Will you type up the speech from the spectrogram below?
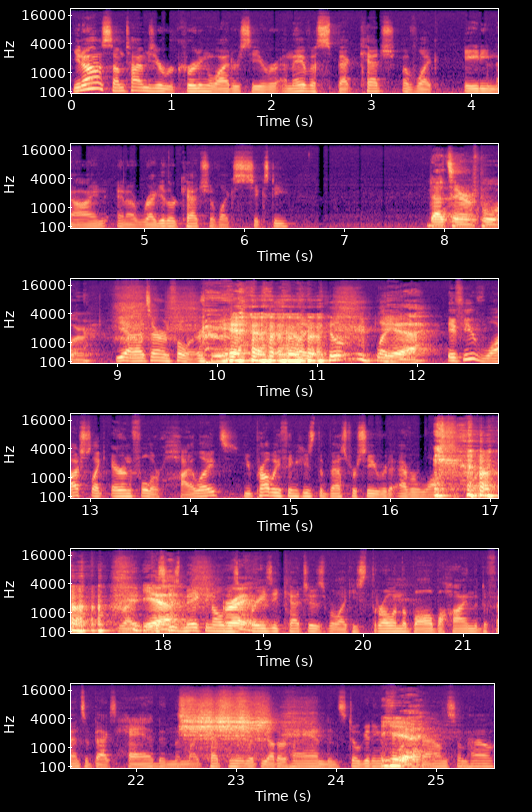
you know how sometimes you're recruiting a wide receiver and they have a spec catch of like 89 and a regular catch of like 60. That's Aaron Fuller. Yeah, that's Aaron Fuller. Yeah. like like yeah. if you've watched like Aaron Fuller highlights, you probably think he's the best receiver to ever watch. play, right? Because Yeah, he's making all these right. crazy catches where like he's throwing the ball behind the defensive back's head and then like catching it with the other hand and still getting it Yeah. down somehow.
